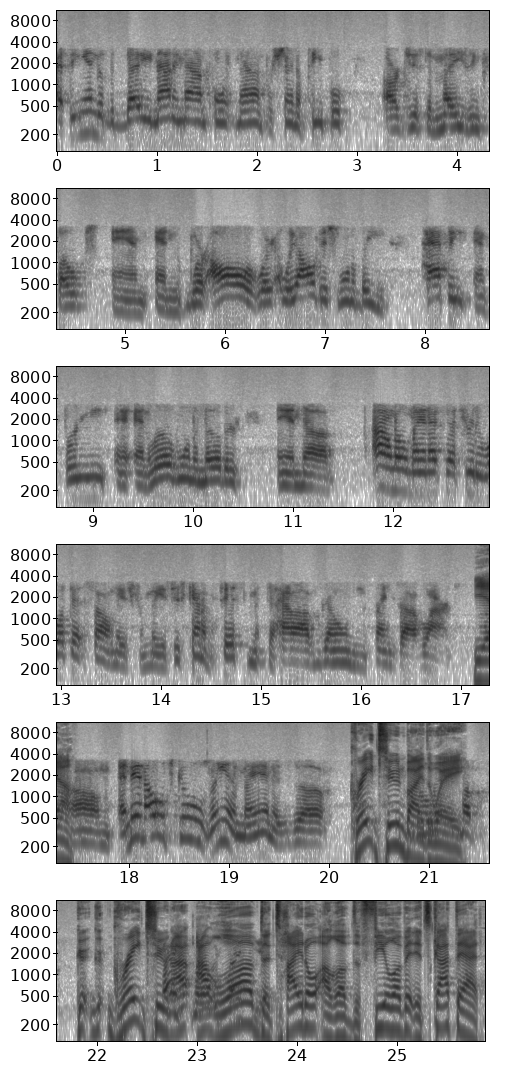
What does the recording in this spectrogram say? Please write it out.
at the end of the day, ninety nine point nine percent of people are just amazing folks, and and we're all we're, we all just want to be happy and free and, and love one another and. uh I don't know, man. That's that's really what that song is for me. It's just kind of a testament to how I've grown and the things I've learned. Yeah. Um, and then old school's in man is uh, great tune by the way. G- great tune. I, I love the title. I love the feel of it. It's got that.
